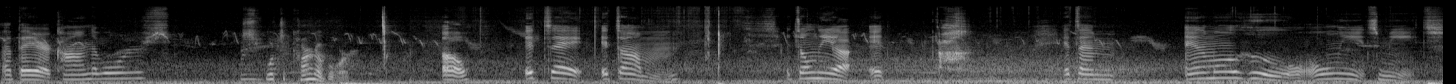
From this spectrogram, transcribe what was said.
that they are carnivores. What's a carnivore? Oh, it's a, it's um, it's only a, it, ugh, it's an animal who only eats meat.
